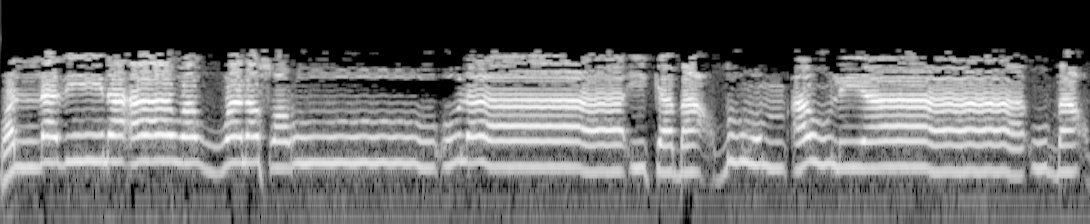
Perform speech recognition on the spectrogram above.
وَالَّذِينَ آوَوا وَنَصَرُوا أُولَئِكَ بَعْضُهُمْ أَوْلِيَاءُ بَعْضٍ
